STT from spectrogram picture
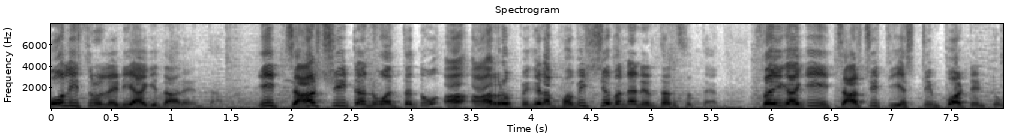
ಪೊಲೀಸರು ರೆಡಿ ಆಗಿದ್ದಾರೆ ಅಂತ. ಈ ಚಾರ್ಜ್ ಶೀಟ್ ಅನ್ನುವಂಥದ್ದು ಆ ಆರೋಪಿಗಳ ಭವಿಷ್ಯವನ್ನ ನಿರ್ಧರಿಸುತ್ತೆ. ಸೊ ಹೀಗಾಗಿ ಈ ಚಾರ್ಜ್ ಶೀಟ್ ಎಷ್ಟು ಇಂಪಾರ್ಟೆಂಟು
